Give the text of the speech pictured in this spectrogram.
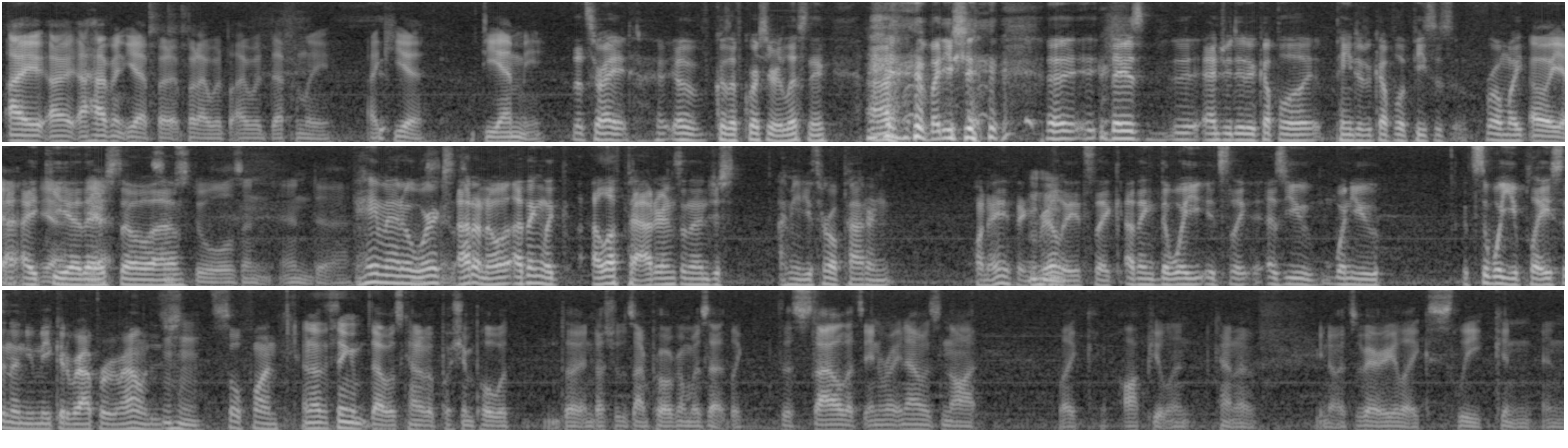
I, I, I haven't yet, but but I would I would definitely IKEA DM me. That's right, because of course you're listening. Uh, but you should. Uh, there's uh, Andrew did a couple of painted a couple of pieces from like Oh yeah, IKEA yeah, there, yeah. so, some um, stools and and uh, hey man, it works. things. I don't know. I think like I love patterns, and then just I mean, you throw a pattern on anything Mhm. really. It's like I think the way it's like as you when you, it's the way you place it and you make it wrap around. It's Mhm. so fun. Another thing that was kind of a push and pull with the industrial design program was that like the style that's in right now is not like opulent kind of you know it's very like sleek and and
